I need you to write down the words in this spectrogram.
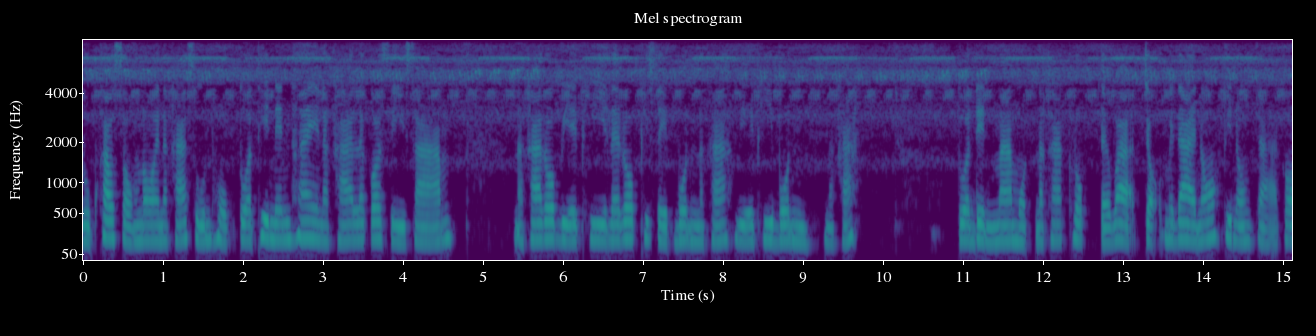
รุปเข้า2น้อยนะคะ06ตัวที่เน้นให้นะคะ แล้วก็43นะคะรอบ VIP และรอบพิเศษบนนะคะ VIP บนนะคะ ตัวเด่นมาหมดนะคะ ครบแต่ว่าเจาะไม่ได้เนาะพี่น้องจ๋าก็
